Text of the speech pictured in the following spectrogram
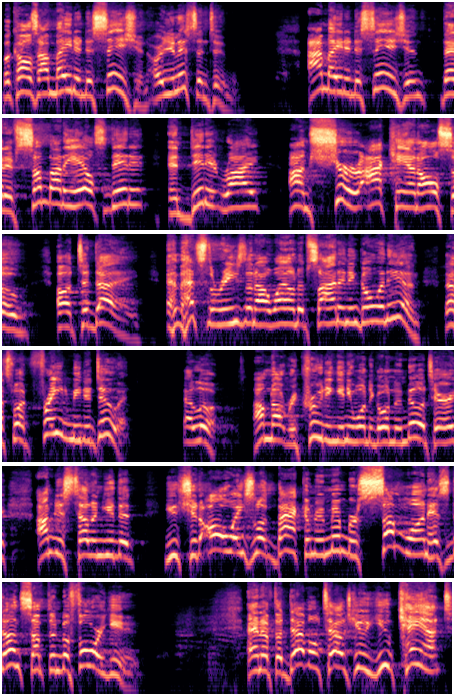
because I made a decision. Are you listening to me? I made a decision that if somebody else did it and did it right, I'm sure I can also uh, today. And that's the reason I wound up signing and going in. That's what freed me to do it. Now, look, I'm not recruiting anyone to go into the military. I'm just telling you that you should always look back and remember someone has done something before you. And if the devil tells you you can't,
